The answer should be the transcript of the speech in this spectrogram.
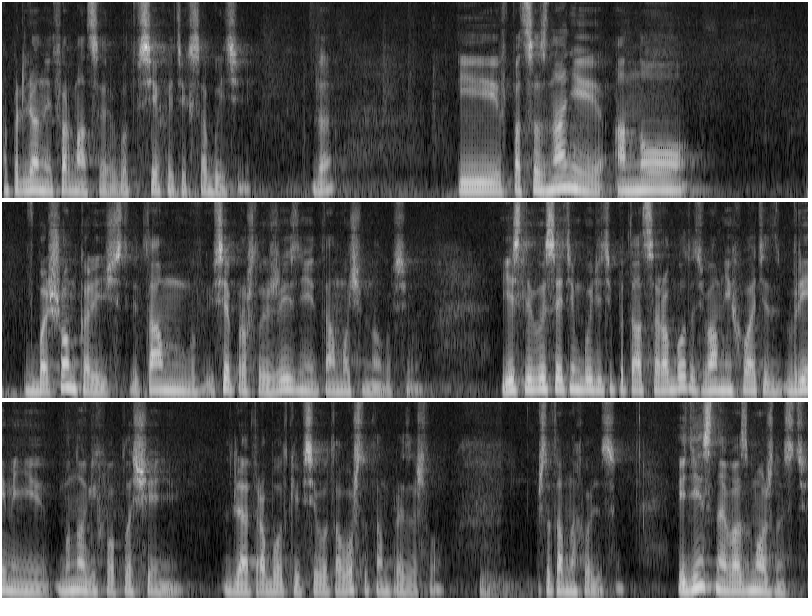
определенная информация вот всех этих событий, да? И в подсознании оно в большом количестве, там все прошлые жизни, там очень много всего. Если вы с этим будете пытаться работать, вам не хватит времени многих воплощений для отработки всего того, что там произошло, что там находится. Единственная возможность,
